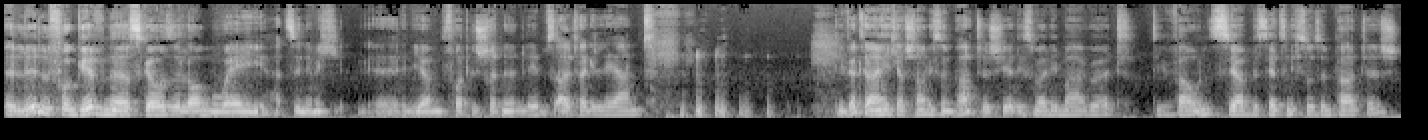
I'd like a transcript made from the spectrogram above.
A little forgiveness goes a long way, hat sie nämlich äh, in ihrem fortgeschrittenen Lebensalter gelernt. Die wirkte eigentlich erstaunlich sympathisch hier, diesmal die Margaret. Die war uns ja bis jetzt nicht so sympathisch.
